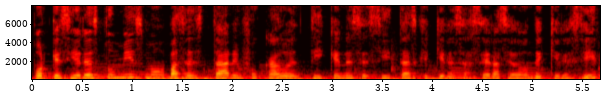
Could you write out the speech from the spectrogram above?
Porque si eres tú mismo vas a estar enfocado en ti, qué necesitas, qué quieres hacer, hacia dónde quieres ir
